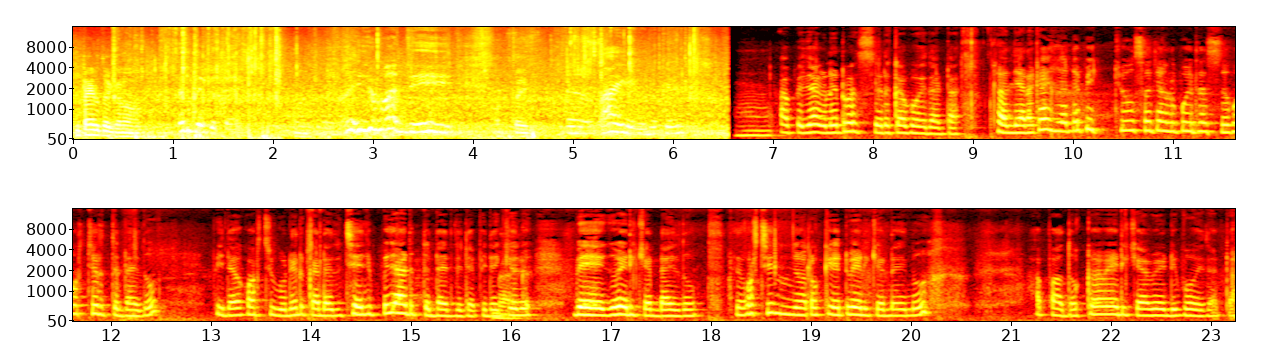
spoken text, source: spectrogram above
മിഠായി എടുത്തേക്കണോ എടുത്തേക്കട്ടെ അയ്യോ മതി. അപ്പൊ ഞങ്ങൾ ഡ്രസ്സ് എടുക്കാൻ പോയതാട്ടാ. കല്യാണം കഴിഞ്ഞാൽ പിറ്റേ ദിവസം ഞങ്ങൾ പോയി ഡ്രസ്സ് കുറച്ച് എടുത്തിട്ടുണ്ടായിരുന്നു. പിന്നെ കുറച്ചും കൂടി എടുക്കണ്ടായിരുന്നു. ചെരുപ്പ് ഞാൻ എടുത്തിട്ടുണ്ടായിരുന്നില്ല. പിന്നെ എനിക്കൊരു ബാഗ് മേടിക്കണ്ടായിരുന്നു പിന്നെ കുറച്ച് ഇഞ്ഞോറൊക്കെ ആയിട്ട് മേടിക്കണ്ടായിരുന്നു അപ്പൊ അതൊക്കെ മേടിക്കാൻ വേണ്ടി പോയതാട്ടാ.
